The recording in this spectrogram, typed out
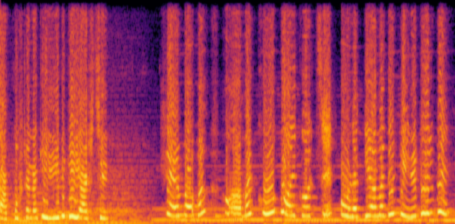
রাক্ষসটা নাকি এইদিকেই আসছে। হ্যাঁ বাবা আমার খুব ভয় করছে। ওরা কি আমাদের মেরে ফেলবে?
